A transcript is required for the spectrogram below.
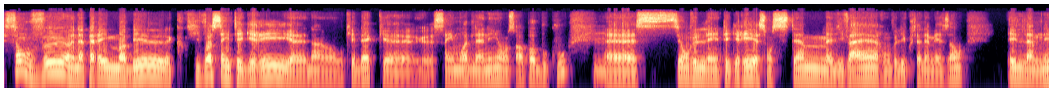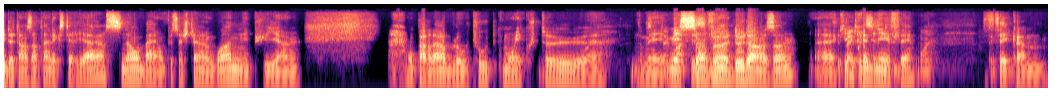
si on veut un appareil mobile qui va s'intégrer euh, au Québec euh, cinq mois de l'année, on ne sort pas beaucoup. Hmm. Euh, si on veut l'intégrer à son système l'hiver, on veut l'écouter à la maison et l'amener de temps en temps à l'extérieur. Sinon, ben, on peut s'acheter un One et puis un haut-parleur Bluetooth moins coûteux. mais, mais si on veut un deux dans un, qui est très bien fait, c'est comme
